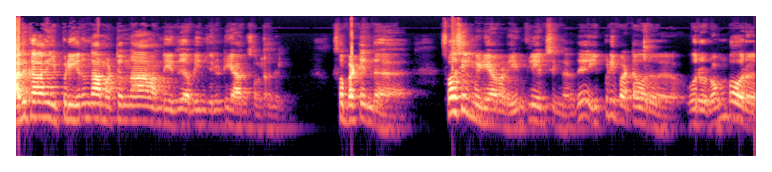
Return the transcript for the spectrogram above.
அதுக்காக இப்படி இருந்தா மட்டும்தான் வந்து இது அப்படின்னு சொல்லிட்டு யாரும் சொல்றது இல்லை ஸோ பட் இந்த சோஷியல் மீடியாவோட இன்ஃப்ளூயன்ஸுங்கிறது இப்படிப்பட்ட ஒரு ஒரு ரொம்ப ஒரு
